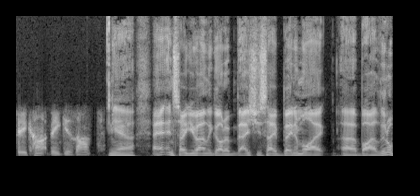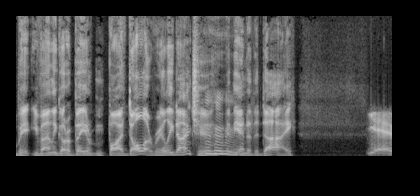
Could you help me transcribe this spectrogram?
So you can't be gazumped. Yeah, and, and so you've only got to, as you say, beat them like uh, by a little bit. You've only got to beat them by a dollar, really, don't you? At the end of the day. Yeah,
